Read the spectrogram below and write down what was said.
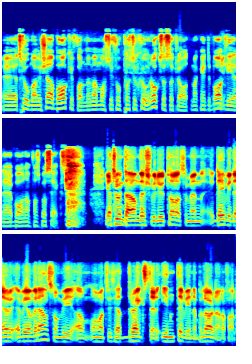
Eh, jag tror man vill köra bakifrån men man måste ju få position också såklart. Man kan inte bara glida ner i banan från spår 6. Jag tror inte Anders vill uttala sig men David, är, vi överens om, vi, om att vi säger att Dragster inte vinner på lördag i alla fall?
